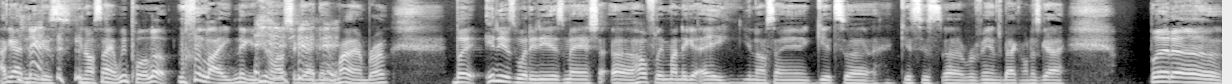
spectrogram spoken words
I got niggas. You know what I'm saying? We pull up like nigga. You done lost your goddamn mind, bro. But it is what it is, man. Uh, hopefully my nigga A, you know what I'm saying, gets uh gets his uh, revenge back on this guy. But uh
